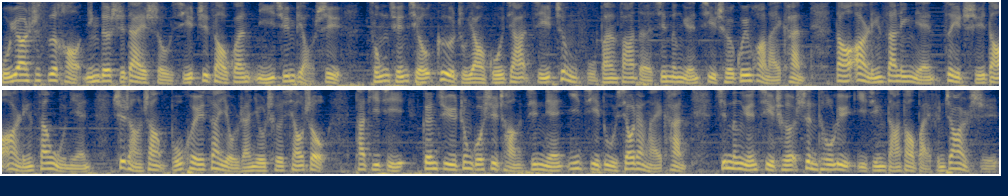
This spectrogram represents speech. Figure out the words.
五月二十四号，宁德时代首席制造官倪军表示，从全球各主要国家及政府颁发的新能源汽车规划来看，到二零三零年，最迟到二零三五年，市场上不会再有燃油车销售。他提及，根据中国市场今年一季度销量来看，新能源汽车渗透率已经达到百分之二十。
